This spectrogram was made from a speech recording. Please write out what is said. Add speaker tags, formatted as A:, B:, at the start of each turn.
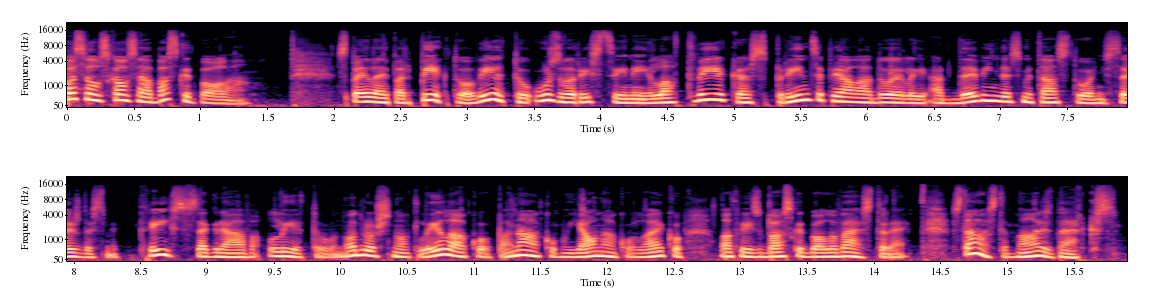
A: Pasaules kausā basketbolā Spēlē par piekto vietu uzvaru izcīnīja Latvija, kas principiālā duelī ar 98-63 sagrāva Lietuvu, nodrošinot lielāko panākumu jaunāko laiku Latvijas basketbola vēsturē. Stāsta Māris Bergs.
